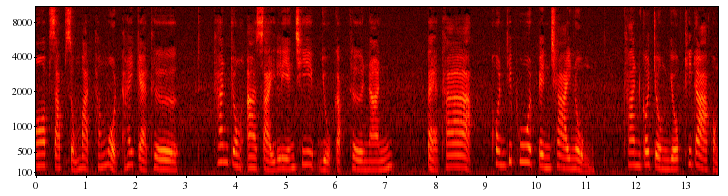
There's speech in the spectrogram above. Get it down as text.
มอบทรัพย์สมบัติทั้งหมดให้แก่เธอ ท่านจงอาศัยเลี้ยงชีพอยู่กับเธอนั้น แต่ถ้าคนที่พูดเป็นชายหนุ่ม ท่านก็จงยกทิดาของ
